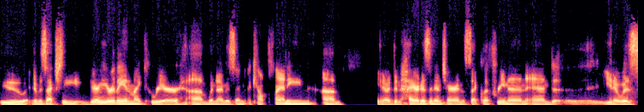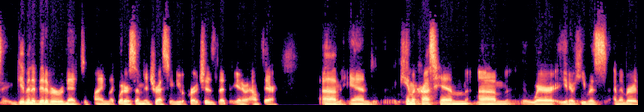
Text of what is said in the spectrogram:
who it was actually very early in my career um, when I was in account planning. Um, you know, I'd been hired as an intern at Cliff Freeman, and uh, you know, was given a bit of a remit to find like what are some interesting new approaches that you know out there um, and came across him um, where you know he was. I remember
